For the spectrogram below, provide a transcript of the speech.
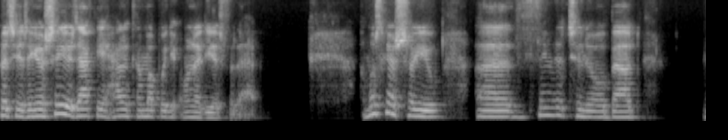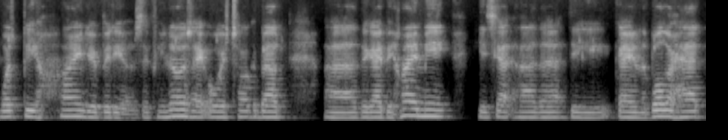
let's see. I'm going to show you exactly how to come up with your own ideas for that. I'm also going to show you uh, the thing that to know about what's behind your videos. If you notice, I always talk about uh, the guy behind me. He's got uh, the, the guy in the bowler hat.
